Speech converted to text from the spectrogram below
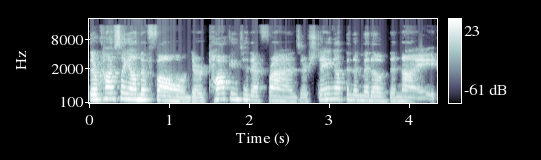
they're constantly on the phone, they're talking to their friends, they're staying up in the middle of the night.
